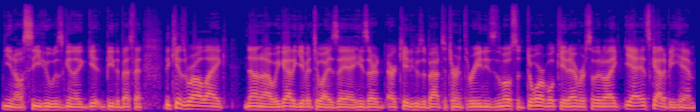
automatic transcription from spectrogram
you know see who was gonna get be the best fan. The kids were all like, "No, no, no we got to give it to Isaiah. He's our, our kid who's about to turn three, and he's the most adorable kid ever." So they're like, "Yeah, it's got to be him."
